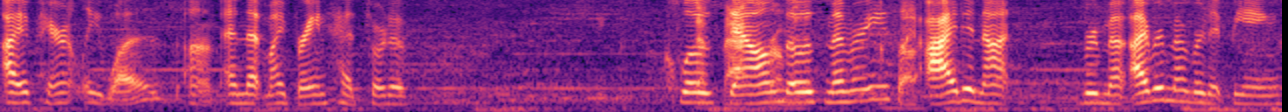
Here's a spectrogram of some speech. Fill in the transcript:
I apparently was, um, and that my brain had sort of closed down those it. memories. Uh-huh. Like, I did not remember. I remembered it being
